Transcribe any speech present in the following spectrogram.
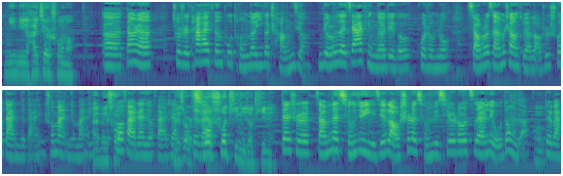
你你还接着说吗？呃，当然，就是它还分不同的一个场景。你比如说，在家庭的这个过程中，小时候咱们上学，老师说打你就打你，说骂你就骂你，哎没错说罚站就罚站，没错，对吧说？说踢你就踢你，但是咱们的情绪以及老师的情绪其实都是自然流动的，嗯对吧？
